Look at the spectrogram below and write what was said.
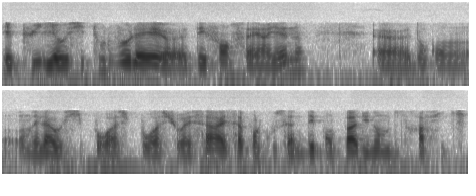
Et puis il y a aussi tout le volet euh, défense aérienne. Euh, donc on, on est là aussi pour, pour assurer ça. Et ça, pour le coup, ça ne dépend pas du nombre de trafics, euh,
